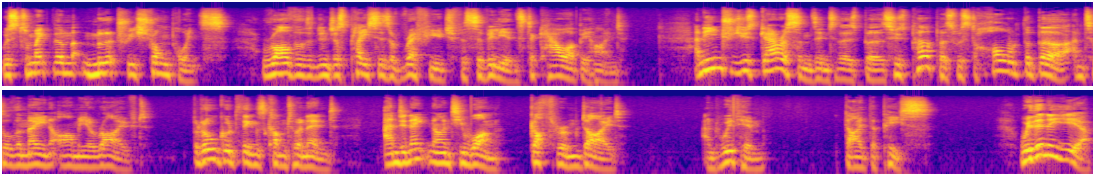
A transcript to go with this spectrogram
was to make them military strongpoints, rather than just places of refuge for civilians to cower behind and he introduced garrisons into those burhs whose purpose was to hold the burh until the main army arrived. But all good things come to an end, and in 891 Guthrum died, and with him died the peace. Within a year,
